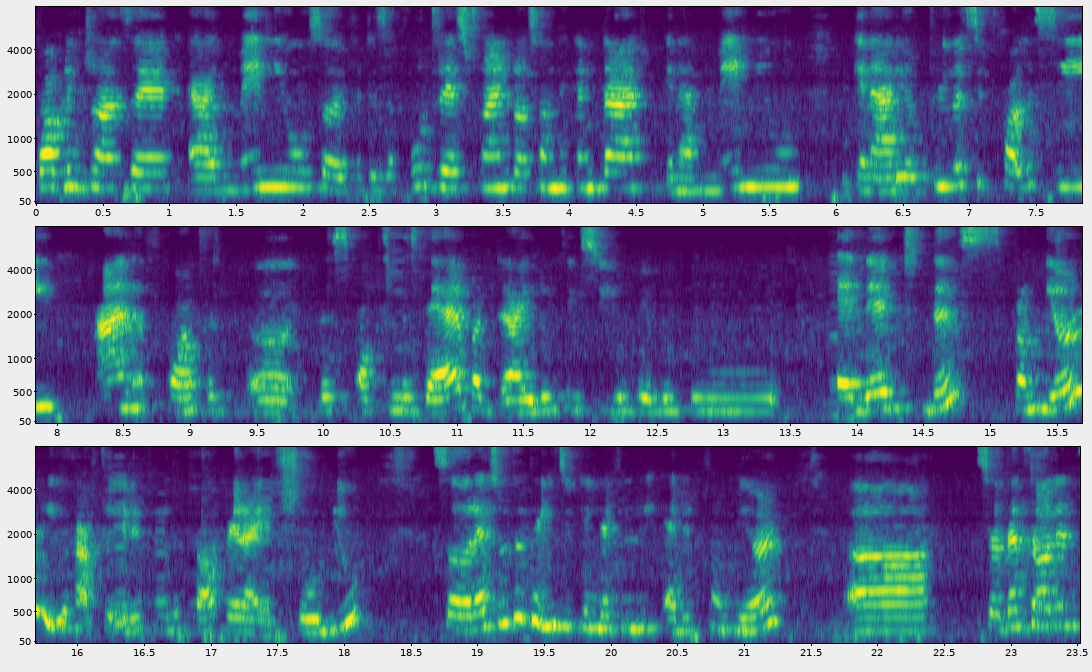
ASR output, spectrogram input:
public transit add menu. So if it is a food restaurant or something like that you can add menu. You can add your privacy policy. And of course uh, this option is there but i don't think so you'll be able to edit this from here. You have to edit from the top where I showed you. So rest of the things you can definitely edit from here. Uh, so that's all in,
